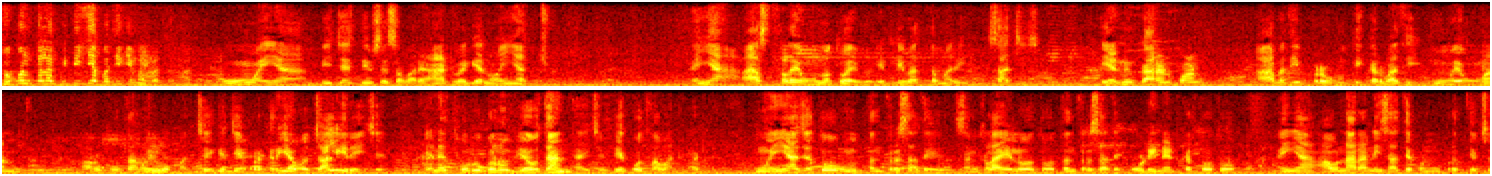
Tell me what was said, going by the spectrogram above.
ચોપન કલાક વીતી ગયા પછી કેમ આવ્યા હું અહીંયા બીજે જ દિવસે સવારે આઠ વાગ્યાનો અહીંયા જ છું. અહીંયા આ સ્થળે હું નહોતો આવ્યો, એટલી વાત તમારી સાચી છે. એનું કારણ પણ આ બધી પ્રવૃત્તિ કરવાથી હું એવું માનું છું, મારો પોતાનો એવો મત છે કે જે પ્રક્રિયાઓ ચાલી રહી છે, એને થોડું ઘણું વ્યવધાન થાય છે, ટેકો થવાને બદલે. હું અહીંયા જ હતો, હું તંત્ર સાથે સંકળાયેલો હતો, તંત્ર સાથે કોર્ડિનેટ કરતો હતો. અહીંયા આવનારાની સાથે પણ હું પ્રત્યક્ષ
